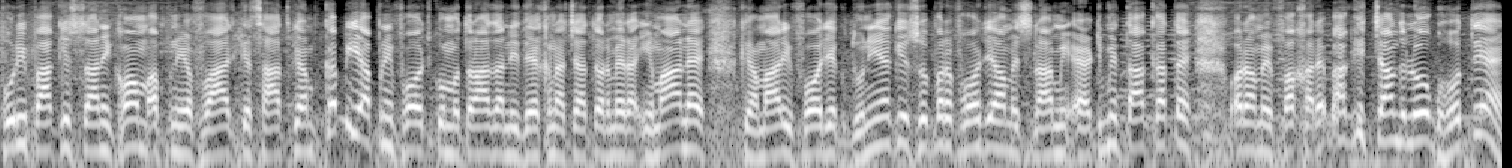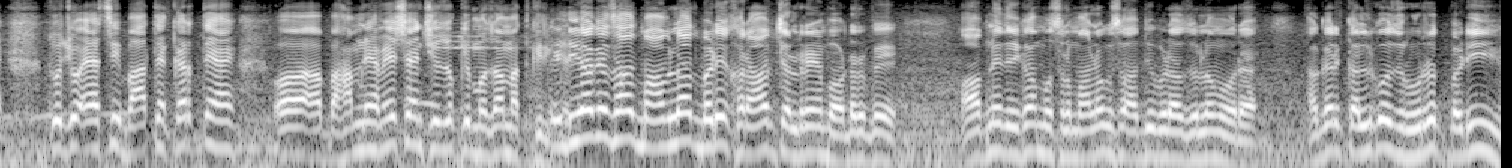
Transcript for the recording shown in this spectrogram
پوری پاکستانی قوم اپنی افواج کے ساتھ، کہ ہم کبھی اپنی فوج کو متنازع نہیں دیکھنا چاہتے۔ اور میرا ایمان ہے کہ ہماری فوج ایک دنیا کی سپر فوج ہے، ہم اسلامی ایٹمی طاقت ہے اور ہمیں فخر ہے۔ باقی چند لوگ ہوتے ہیں تو جو ایسی باتیں کرتے ہیں، اور ہم نے ہمیشہ ان چیزوں کی مذمت کی۔ انڈیا کے ساتھ معاملات بڑے خراب چل رہے ہیں بارڈر پہ آپ نے دیکھا مسلمانوں کے ساتھ بھی بڑا ظلم ہو رہا ہے۔ اگر کل کو ضرورت پڑی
